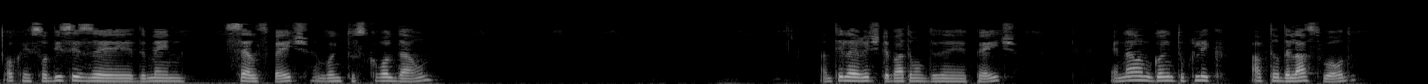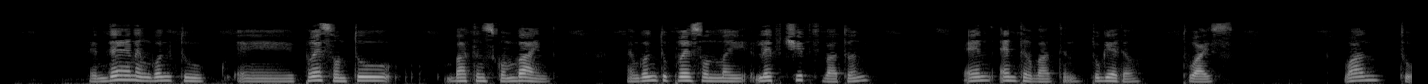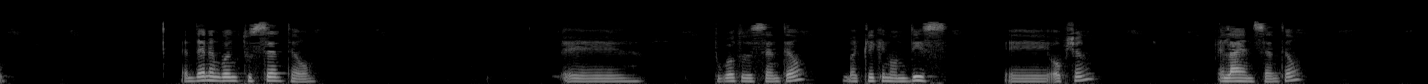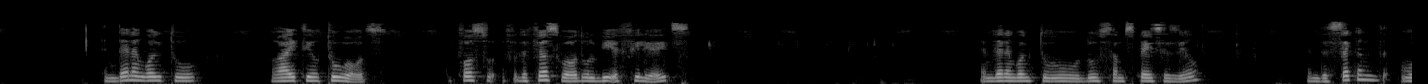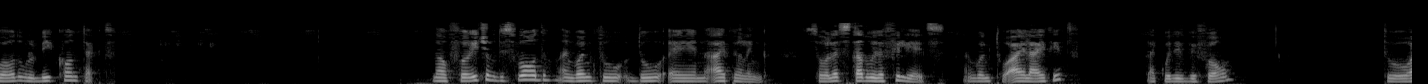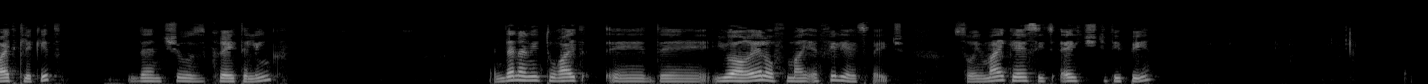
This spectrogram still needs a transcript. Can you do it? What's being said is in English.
Okay so this is uh, the main sales page. I'm going to scroll down until I reach the bottom of the page. And now I'm going to click after the last word. And then I'm going to uh, press on two buttons combined. I'm going to press on my left shift button and enter button together twice. One, two. And then I'm going to center uh, to go to the center by clicking on this uh, option, align center. And then I'm going to write here two words. First, the first word will be affiliates. And then I'm going to do some spaces here. And the second word will be contact. Now for each of these words, I'm going to do an hyperlink. So let's start with affiliates. I'm going to highlight it, like we did before, to right click it, then choose create a link, and then I need to write uh, the URL of my affiliates page. So in my case it's http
